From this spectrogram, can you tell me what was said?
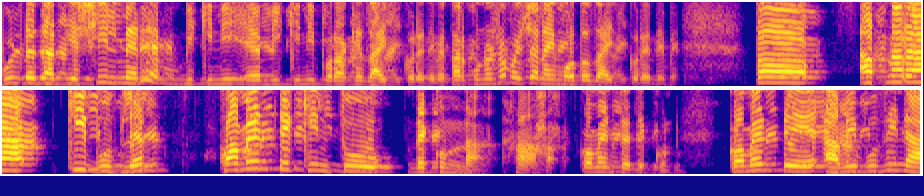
বুলডেজার দিয়ে শিল মেরে বিকিনি বিকিনি পরাকে জাইজ করে দেবে। তার কোনো সমস্যা নাই মতো জাইজ করে দেবে। তো আপনারা কি বুঝলেন? কমেন্টে কিন্তু দেখুন না। হ্যাঁ হ্যাঁ কমেন্টে দেখুন। কমেন্টে আমি বুঝি না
